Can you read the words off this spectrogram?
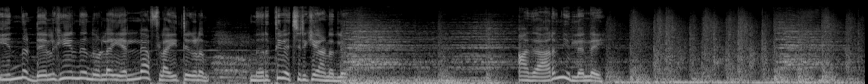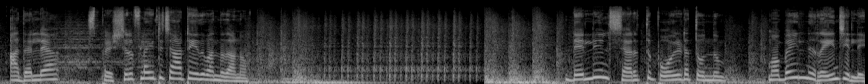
ഇന്ന് ഡൽഹിയിൽ നിന്നുള്ള എല്ലാ ഫ്ലൈറ്റുകളും നിർത്തിവെച്ചിരിക്കുകയാണല്ലോ. അതറിഞ്ഞില്ലല്ലേ? അതല്ല സ്പെഷ്യൽ ഫ്ലൈറ്റ് ചാർട്ട് ചെയ്ത് വന്നതാണോ? ഡൽഹിയിൽ ശരത്ത് പോയിടത്തൊന്നും മൊബൈലിന് റേഞ്ച് ഇല്ലേ?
